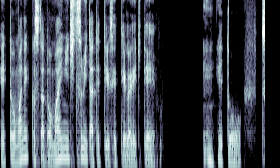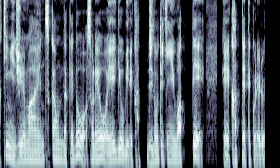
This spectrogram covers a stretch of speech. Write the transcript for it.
えっと、マネックスだと毎日積み立てっていう設定ができて、うんえっと、月に10万円使うんだけど、それを営業日でか自動的に割って、えー買ってってくれるっ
